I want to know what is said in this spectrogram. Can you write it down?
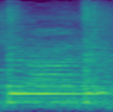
Sunshine.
